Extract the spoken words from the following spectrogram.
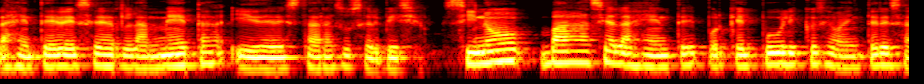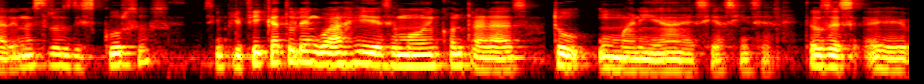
La gente debe ser la meta y debe estar a su servicio. Si no va hacia la gente, porque el público se va a interesar en nuestros discursos? Simplifica tu lenguaje y de ese modo encontrarás tu humanidad, decía Sincer. Entonces, eh,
